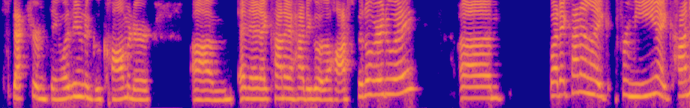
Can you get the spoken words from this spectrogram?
spectrum thing. It wasn't even a glucometer. Um, and then I kind of had to go to the hospital right away. Um, but I kind of like for me, I kind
